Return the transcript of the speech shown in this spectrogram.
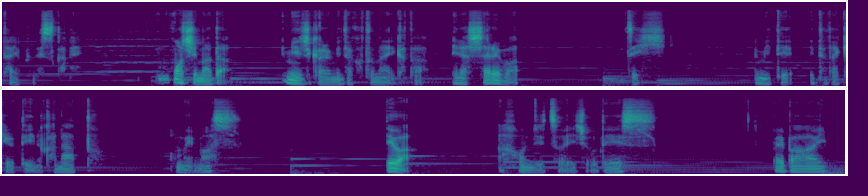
タイプですかね？もしまだミュージカル見たことない方いらっしゃれば、ぜひ見ていただけるといいのかなと思います。では、本日は以上です。バイバイ。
